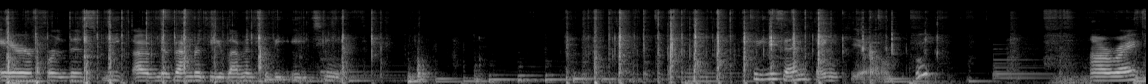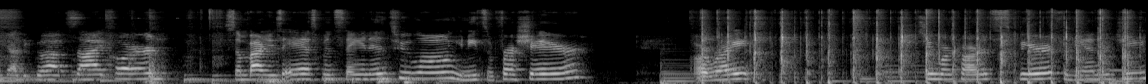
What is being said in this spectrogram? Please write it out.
air for this week of November the 11th to the 18th? Please and thank you. All right, we got the go outside card. Somebody's ass been staying in too long. You need some fresh air. All right. Two more cards, Spirit, for the energy.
